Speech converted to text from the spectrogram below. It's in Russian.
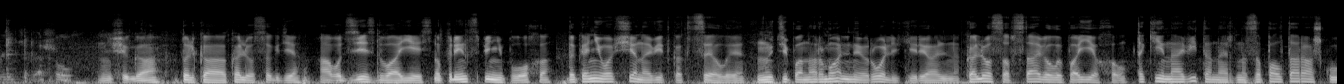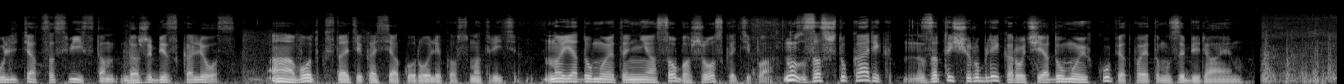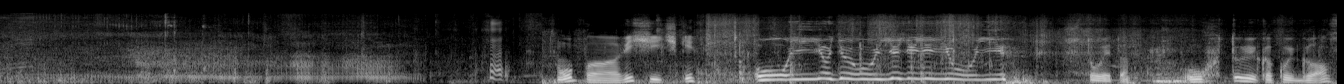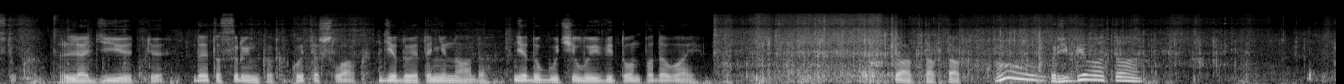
Нифига. Только колеса где? А, вот здесь два есть. Ну, в принципе, неплохо. Так они вообще на вид как целые. Ну, типа нормальные ролики, реально. Колеса вставил и поехал. Такие на Авито, наверное, за полторашку улетят со свистом. Даже без колес. А, вот, кстати, косяк у роликов, смотрите. Но я думаю, это не особо жестко, типа. Ну, за штукарик, за тысячу рублей, короче, я думаю, их купят, поэтому забираем. Опа, вещички. Ой-ой-ой-ой-ой-ой. Что это? Ух ты, какой галстук. Ля диете. Да это с рынка какой-то шлак. Деду это не надо. Деду Гуччи Луи Виттон подавай. Так, так, так. О, ребята!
